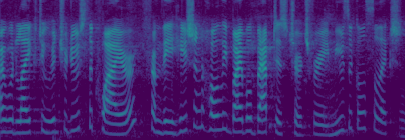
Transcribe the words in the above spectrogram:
I would like to introduce the choir from the Haitian Holy Bible Baptist Church for a musical selection.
